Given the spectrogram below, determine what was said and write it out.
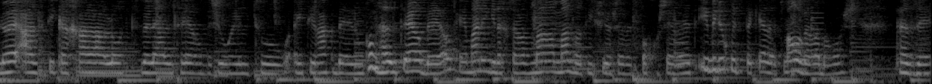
לא העזתי ככה לעלות ולאלתר בשיעורי אלתור, הייתי רק במקום לאלתר ב, אוקיי, מה אני אגיד עכשיו, מה, מה זאתי שיושבת פה חושבת? היא בדיוק מסתכלת, מה עובר לה בראש? כזה.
